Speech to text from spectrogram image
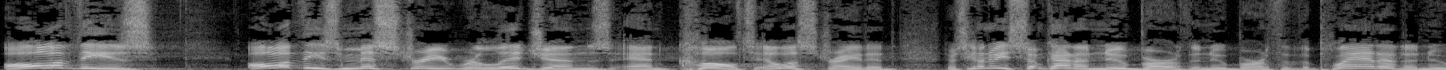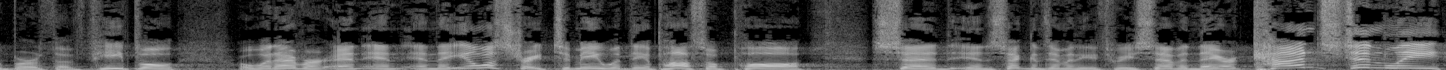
All of these, all of these mystery religions and cults illustrated there's going to be some kind of new birth, a new birth of the planet, a new birth of people, or whatever. And, and, and they illustrate to me what the Apostle Paul said in 2 Timothy 3 7. They are constantly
